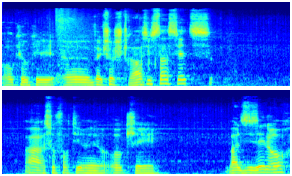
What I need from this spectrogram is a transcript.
Okay, okay. Äh, welche Straße ist das jetzt? Ah, sofort ihre. Okay. Weil sie sehen auch,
